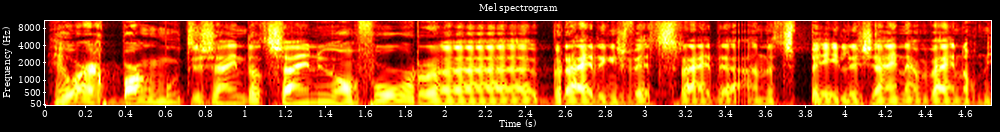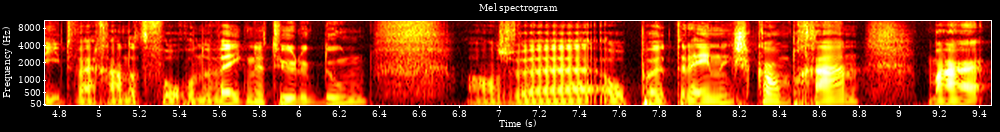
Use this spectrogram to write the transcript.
heel erg bang moeten zijn dat zij nu al voorbereidingswedstrijden aan het spelen zijn en wij nog niet. Wij gaan dat volgende week natuurlijk doen als we op trainingskamp gaan. Maar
